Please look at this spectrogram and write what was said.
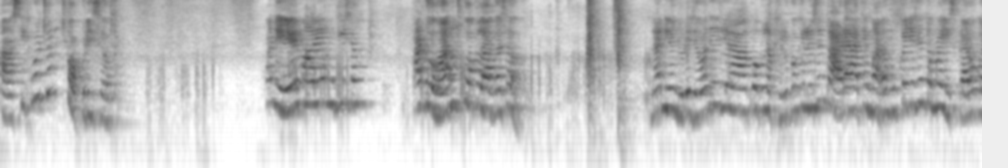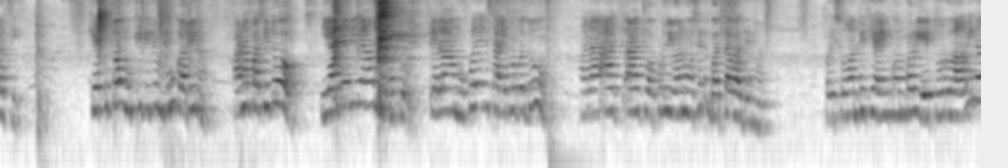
આ શીખવા છો ને ચોપડી છે. અને એ મારી મૂકી છે. આ ડોહાનું જ કોક લાગે છે. લા નિયન જોડે જવા દેજે, આ કોક લખેલું કખેલું છે ને તો આડા હાથે મારા મૂકી જશે તમને ઈસ્કારો કરશે. કે તું તો મૂકી દીધું હું કરીને. અને પછી તો યાદે નહીં આવું મને તો પેલા મૂકો દે સાઈડમાં બધું. અને આ આ ચોપડું એવાનું હશે તો બતાવવા દે મને. પછી શાંતિથી આવીને કોમ કરું, એ થોડું આવીને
